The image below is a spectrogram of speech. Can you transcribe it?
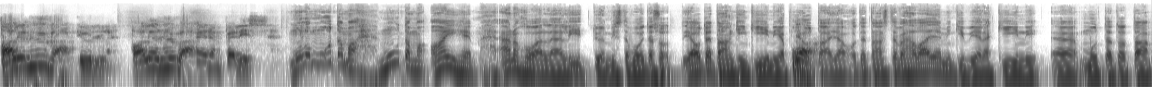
paljon hyvää kyllä. Paljon hyvää heidän pelissään. Mulla on muutama, muutama aihe NHL liittyen, mistä voitaisiin, ja otetaankin kiinni ja puhutaan Joo. ja otetaan sitä vähän laajemminkin vielä kiinni, äh, mutta tota,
